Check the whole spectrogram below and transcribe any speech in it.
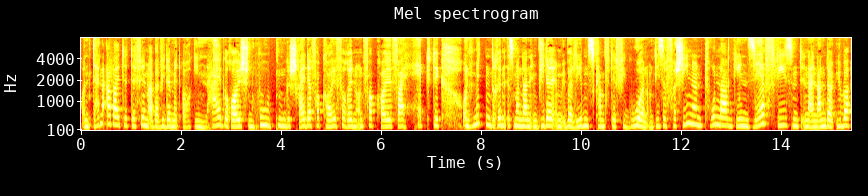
Und dann arbeitet der Film aber wieder mit Originalgeräuschen, Hupen, Geschrei der Verkäuferin und Verkäufer, Hektik. Und mittendrin ist man dann wieder im Überlebenskampf der Figuren. Und diese verschiedenen Tonlagen gehen sehr fließend ineinander über,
